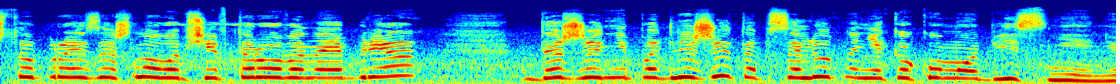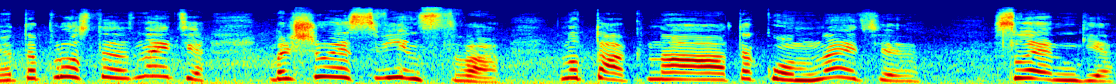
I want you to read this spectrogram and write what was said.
что произошло вообще 2 ноября, даже не подлежит абсолютно никакому объяснению. Это просто, знаете, большое свинство. Ну так, на таком, знаете, сленге.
